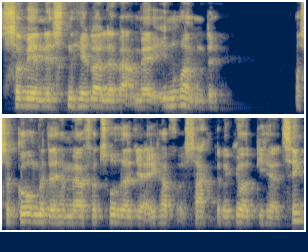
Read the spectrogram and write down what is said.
så vil jeg næsten hellere lade være med at indrømme det, og så gå med det her med at fortryde, at jeg ikke har fået sagt eller gjort de her ting,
